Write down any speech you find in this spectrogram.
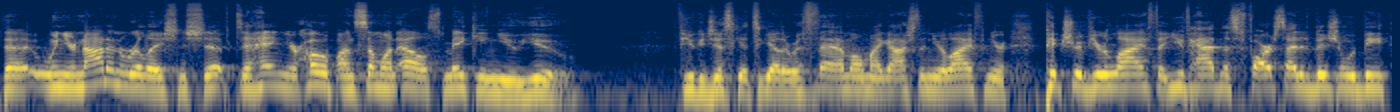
that when you're not in a relationship to hang your hope on someone else making you you. If you could just get together with them, oh my gosh, then your life and your picture of your life that you've had in this far sighted vision would be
